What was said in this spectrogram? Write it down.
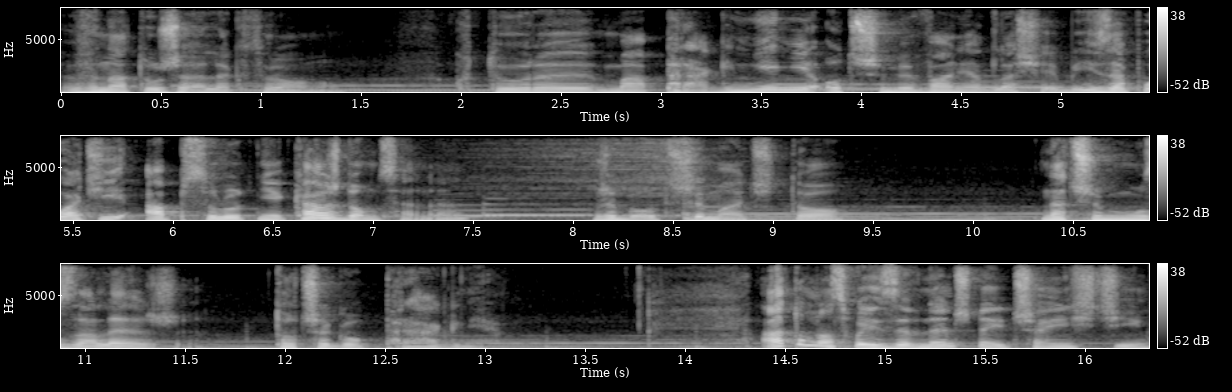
w naturze elektronu, który ma pragnienie otrzymywania dla siebie i zapłaci absolutnie każdą cenę, żeby otrzymać to, na czym mu zależy, to, czego pragnie. Atom na swojej zewnętrznej części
